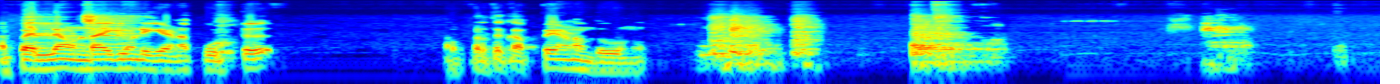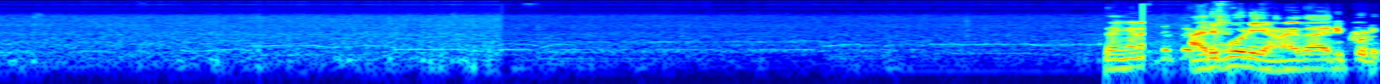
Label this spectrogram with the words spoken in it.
അപ്പൊ എല്ലാം ഉണ്ടാക്കിക്കൊണ്ടിരിക്കുകയാണ് പുട്ട് അപ്പുറത്ത് കപ്പയാണെന്ന് തോന്നുന്നു. ഇതെങ്ങനെ? അരിപ്പൊടിയാണ്? ഇത് അരിപ്പൊടി?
